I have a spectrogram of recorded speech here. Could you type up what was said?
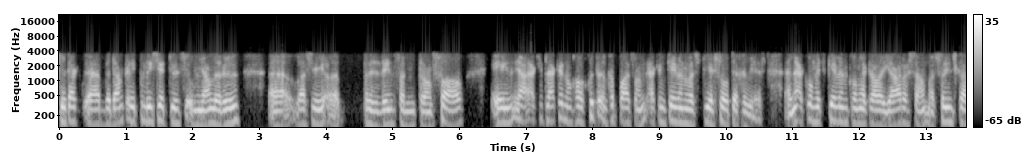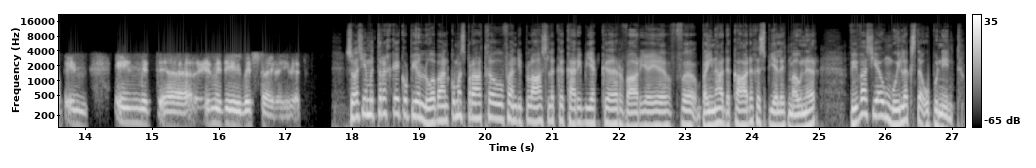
Toe ek uh, bedank aan die polisie toe om Jan Leroux uh was hy uh, president van Transvaal en ja ek het lekker nogal goed ingepas want ek en Kevin was twee slotte gewees en ek kom met Kevin kom ek al jare saam as vriendskap en en met uh en met die wedstryde jy weet So as jy moet terugkyk op jou loopbaan, kom ons praat gou van die plaaslike Karibeker waar jy vir byna 'n dekade gespeel het, Mouner. Wie was jou moeilikste opponent?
